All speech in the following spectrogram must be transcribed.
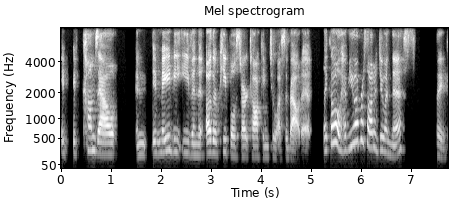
it, it comes out, and it may be even that other people start talking to us about it. Like, oh, have you ever thought of doing this? Like,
